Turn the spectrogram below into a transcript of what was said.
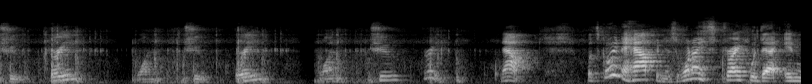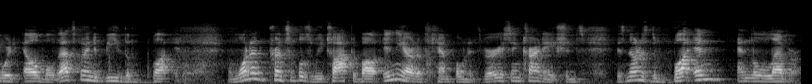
two, three. One, two, three. One, two, three. Now, what's going to happen is when I strike with that inward elbow, that's going to be the button. And one of the principles we talk about in the art of Kempo and its various incarnations is known as the button and the lever.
